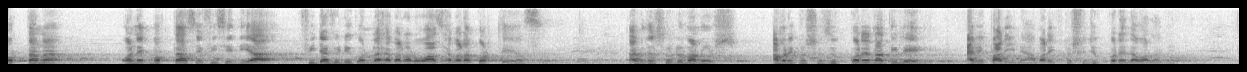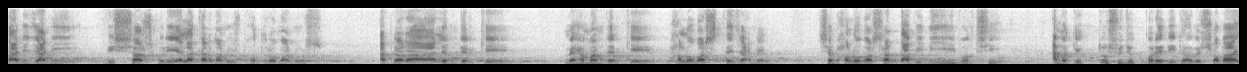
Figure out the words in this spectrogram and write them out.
বক্তা না অনেক বক্তা আছে ফিসে দিয়া ফিডাফিডি করল হেবাড়ার ওয়াজ হেবাড়া করতে আছে। আমি তো ছোট মানুষ আমার একটু সুযোগ করে না দিলে আমি পারি না আমার একটু সুযোগ করে দেওয়া লাগে। তা আমি জানি বিশ্বাস করি এলাকার মানুষ ভদ্র মানুষ আপনারা আলেমদেরকে মেহমানদেরকে ভালোবাসতে জানেন। সে ভালোবাসার দাবি নিয়েই বলছি আমাকে একটু সুযোগ করে দিতে হবে। সবাই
